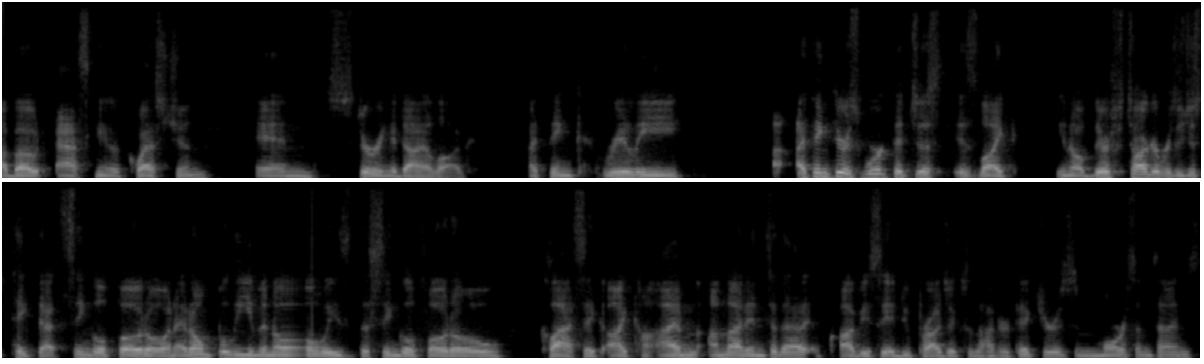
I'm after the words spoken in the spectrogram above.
about asking a question and stirring a dialogue i think really i think there's work that just is like you know there's photographers who just take that single photo and i don't believe in always the single photo classic icon i'm i'm not into that obviously i do projects with 100 pictures and more sometimes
